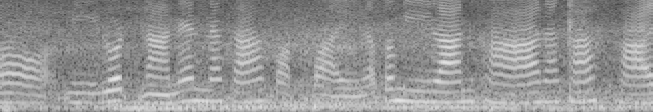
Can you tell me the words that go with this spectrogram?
ก็มีรถหนาแน่นนะคะฝักไฟแล้วก็มีร้านค้านะคะขาย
